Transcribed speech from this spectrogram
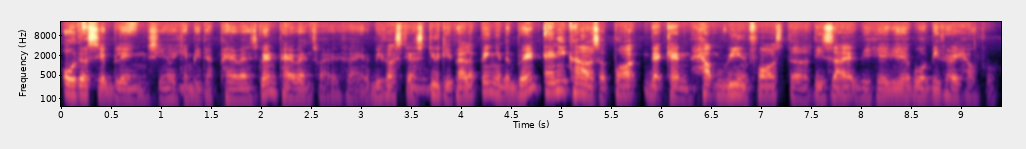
older siblings, you know, it can be their parents, grandparents, right? right? Because they're still mm. developing in the brain. Any kind of support that can help reinforce the desired behavior will be very helpful.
